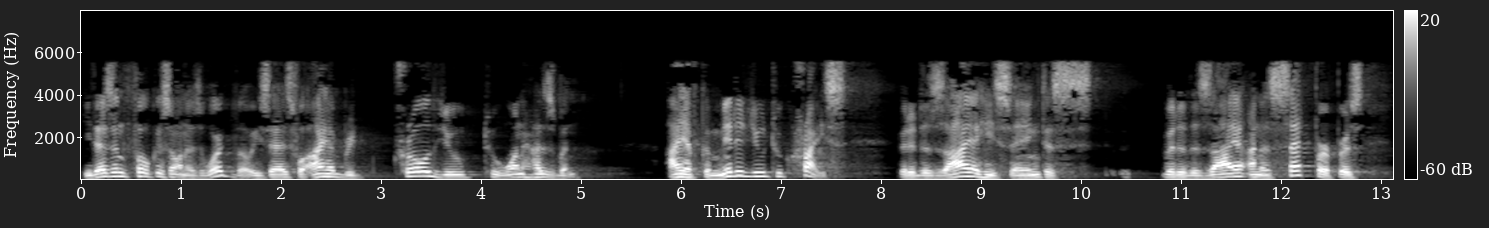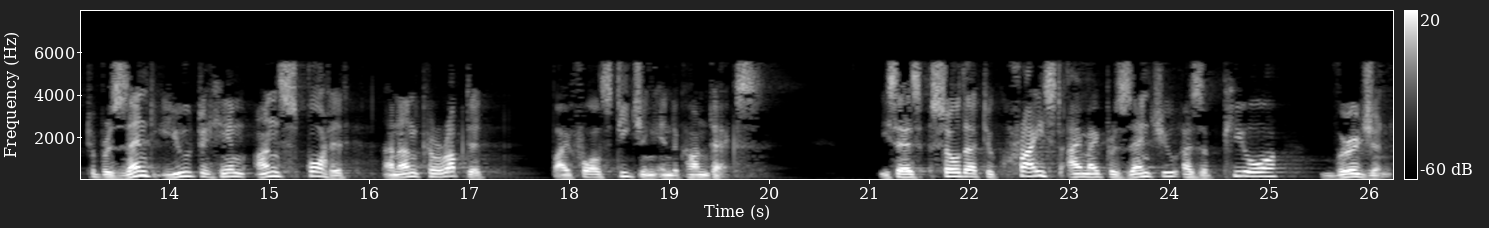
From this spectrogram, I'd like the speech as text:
He doesn't focus on his work though. He says, for I have betrothed you to one husband. I have committed you to Christ with a desire, he's saying, to, with a desire and a set purpose to present you to him unspotted and uncorrupted by false teaching in the context. He says, so that to Christ I might present you as a pure virgin.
